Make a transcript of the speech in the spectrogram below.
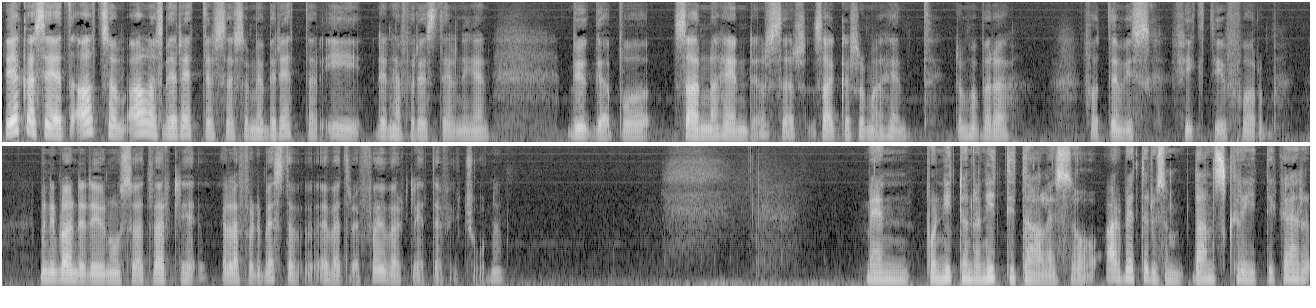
det jag kan säga att allt som, alla berättelser som jag berättar i den här föreställningen bygger på sanna händelser, saker som har hänt. De har bara fått en viss fiktiv form. Men ibland är det ju nog så att verkligheten, eller för det mesta överträffar ju verkligheten fiktionen. Men på 1990-talet så arbetade du som danskritiker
